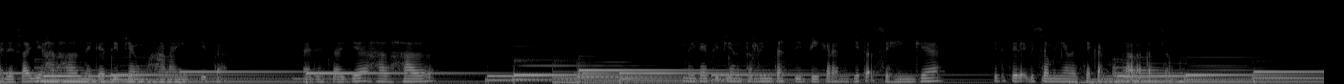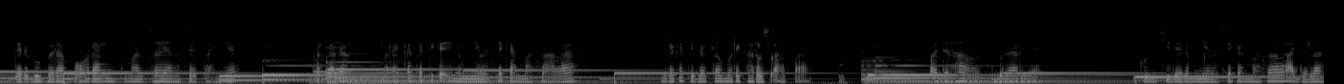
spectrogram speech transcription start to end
ada saja hal-hal negatif yang menghalangi kita. Ada saja hal-hal negatif yang terlintas di pikiran kita sehingga kita tidak bisa menyelesaikan masalah tersebut. Dari beberapa orang teman saya yang saya tanya, terkadang mereka ketika ingin menyelesaikan masalah, mereka tidak tahu mereka harus apa. Padahal sebenarnya kunci dari menyelesaikan masalah adalah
